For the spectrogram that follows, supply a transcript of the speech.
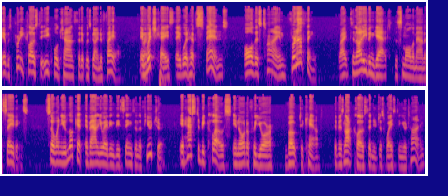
it was pretty close to equal chance that it was going to fail. In right. which case, they would have spent all this time for nothing, right? To not even get the small amount of savings. So when you look at evaluating these things in the future, it has to be close in order for your vote to count. If it's not close, then you're just wasting your time.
